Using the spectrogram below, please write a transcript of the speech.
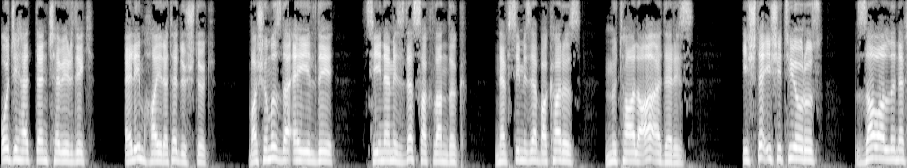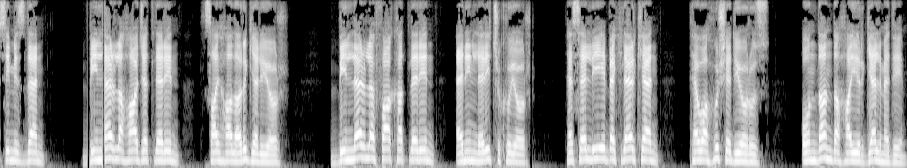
o cihetten çevirdik, elim hayrete düştük. Başımız da eğildi, sinemizde saklandık. Nefsimize bakarız, mütalaa ederiz. İşte işitiyoruz, zavallı nefsimizden, binlerle hacetlerin sayhaları geliyor. Binlerle fakatlerin eninleri çıkıyor. Teselliyi beklerken tevahhuş ediyoruz. Ondan da hayır gelmedi.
